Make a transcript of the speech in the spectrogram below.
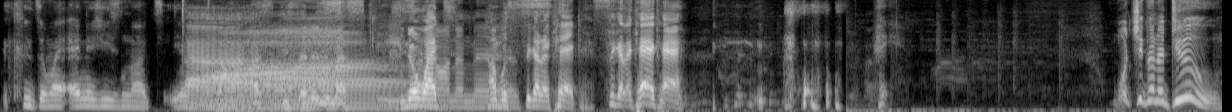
Because my energy is not. Yeah. Ah, Askies You know what? Anonymous. Hambo sika like heck. Sika like heck. Hey. What you gonna do?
